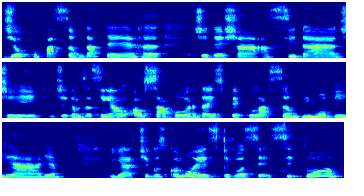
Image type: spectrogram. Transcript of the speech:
de ocupação da terra, de deixar a cidade, digamos assim, ao, ao sabor da especulação imobiliária. E artigos como esse que você citou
